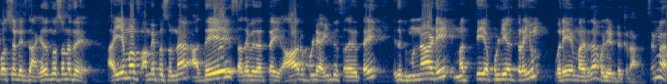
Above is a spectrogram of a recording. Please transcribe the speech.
பர்சன்டேஜ் தான். எதுங்க சொன்னது? ஐஎம்எஃப் அமைப்பு சொன்ன அதே சதவீதத்தை ஆறு புள்ளி ஐந்து சதவீதத்தை இதுக்கு முன்னாடி மத்திய புள்ளியியல் துறையும் ஒரே மாதிரி தான் வெளியிட்டு இருக்கிறாங்க சரிங்களா?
